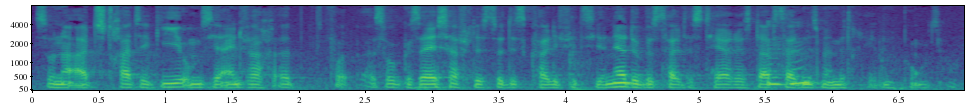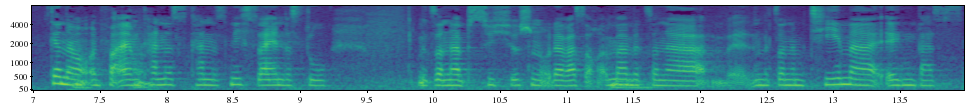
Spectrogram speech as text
so eine Art Strategie, um sie einfach äh, so gesellschaftlich zu disqualifizieren. Ja, du bist halt hysterisch, darfst halt mhm. halt nicht mehr mitreden. Punkt. Genau, und vor allem kann es, kann es nicht sein, dass du mit so einer psychischen oder was auch immer, mhm. mit, so einer, mit so einem Thema irgendwas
